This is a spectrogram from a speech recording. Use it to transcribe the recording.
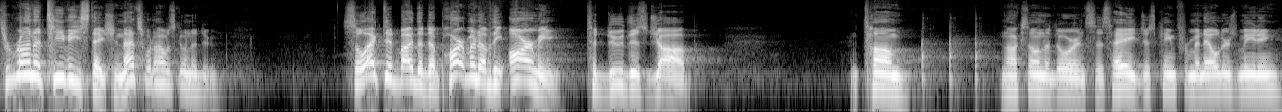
to run a TV station. That's what I was going to do. Selected by the Department of the Army to do this job. And Tom knocks on the door and says, Hey, just came from an elders meeting.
